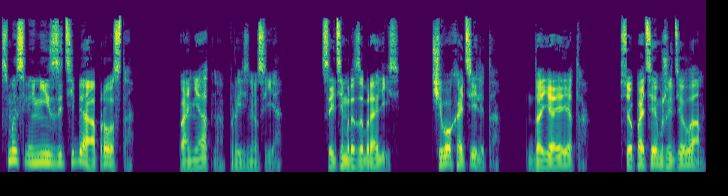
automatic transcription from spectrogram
В смысле, не из-за тебя, а просто». «Понятно», — произнес я. «С этим разобрались. Чего хотели-то?» «Да я и это. Все по тем же делам.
